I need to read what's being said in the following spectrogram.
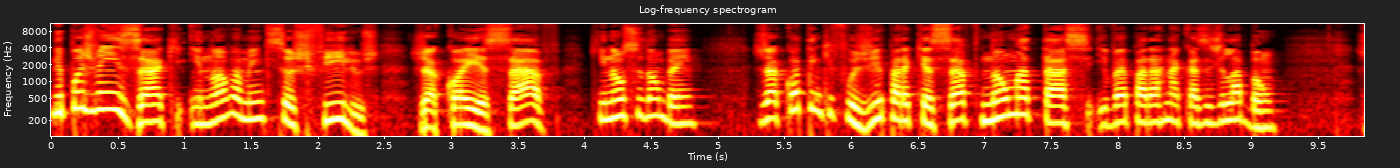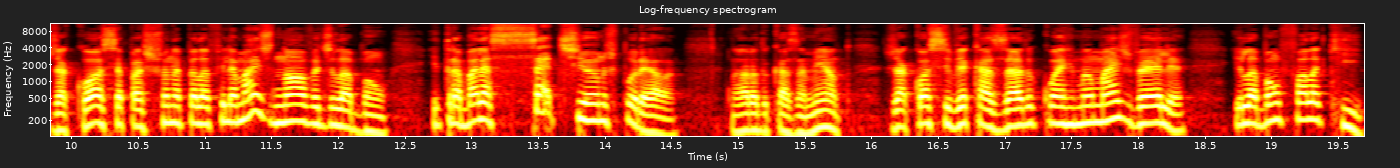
Depois vem Isaac e novamente seus filhos, Jacó e Esav, que não se dão bem. Jacó tem que fugir para que Esav não matasse e vai parar na casa de Labão. Jacó se apaixona pela filha mais nova de Labão e trabalha sete anos por ela. Na hora do casamento, Jacó se vê casado com a irmã mais velha e Labão fala que,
